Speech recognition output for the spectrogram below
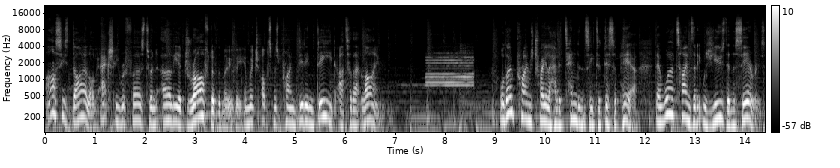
Arcee's dialogue actually refers to an earlier draft of the movie in which Optimus Prime did indeed utter that line. Although Prime's trailer had a tendency to disappear, there were times that it was used in the series,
